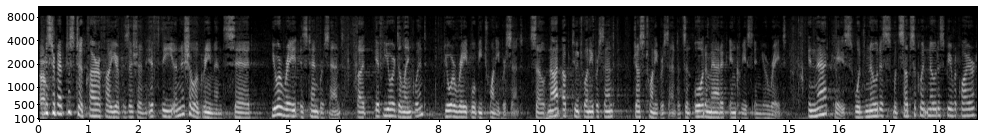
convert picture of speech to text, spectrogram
Um, Mr. Beck, just to clarify your position, if the initial agreement said your rate is 10 percent, but if you're delinquent, your rate will be 20%. So not up to 20%, just 20%. It's an automatic increase in your rate. In that case, would notice, would subsequent notice be required?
